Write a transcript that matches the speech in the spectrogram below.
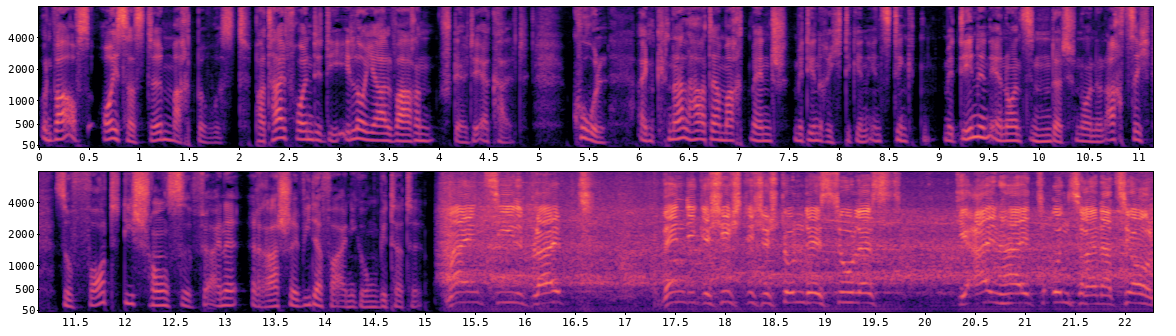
und war aufs äußerste machtbewusst. Parteifreunde, die illoyal waren, stellte er kalt. Kohl, ein knallharter Machtmensch mit den richtigen Instinkten, mit denen er 1989 sofort die Chance für eine rasche Wiedervereinigung witterte. Mein Ziel bleibt, wenn die geschichtliche Stunde es zulässt, die Einheit unserer Nation.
